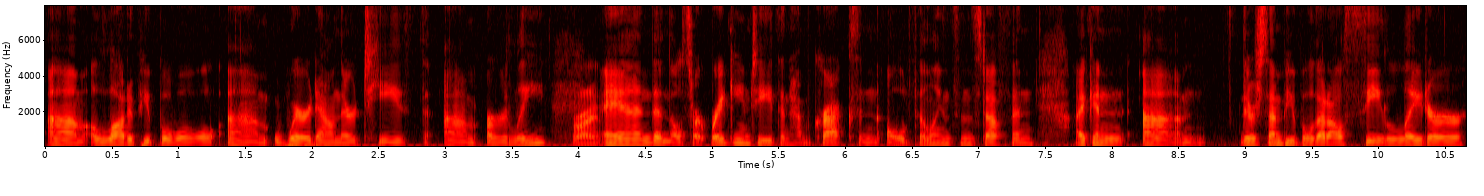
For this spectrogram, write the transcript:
Um, a lot of people will um, wear down their teeth um, early, Right. and then they'll start breaking teeth and have cracks and old fillings and stuff. And I can, um, there's some people that I'll see later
